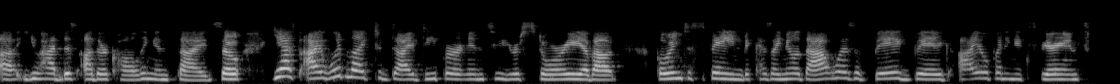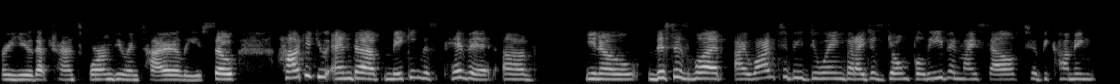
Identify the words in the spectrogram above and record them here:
uh, you had this other calling inside. So yes i would like to dive deeper into your story about going to spain because i know that was a big big eye-opening experience for you that transformed you entirely so how did you end up making this pivot of you know, this is what I want to be doing, but I just don't believe in myself to becoming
